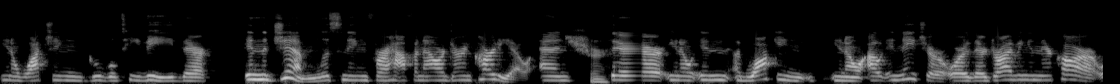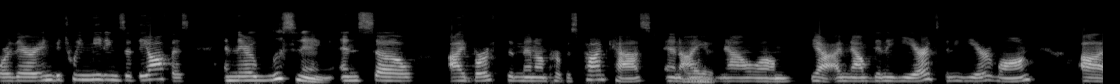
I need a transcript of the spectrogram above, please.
you know, watching Google TV. They're in the gym listening for a half an hour during cardio. And Sure. they're, you know, in uh, walking, you know, out in nature, or they're driving in their car, or they're in between meetings at the office and they're listening. And so I birthed the Men on Purpose podcast, and I I have now, um, yeah, I've now been a year. It's been a year long uh,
